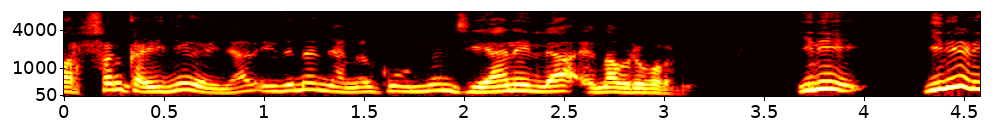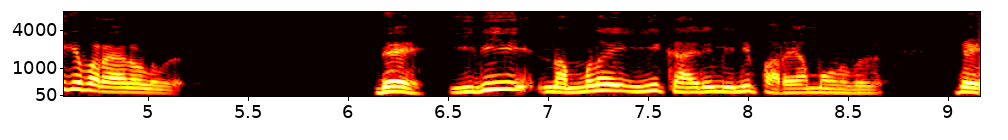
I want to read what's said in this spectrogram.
വർഷം കഴിഞ്ഞു കഴിഞ്ഞാൽ ഇതിനെ ഞങ്ങൾക്ക് ഒന്നും ചെയ്യാനില്ല എന്ന് അവർ പറഞ്ഞു. ഇനി ഇനി എനിക്ക് പറയാനുള്ളത് ദേ ഇനി നമ്മൾ ഈ കാര്യം ഇനി പറയാൻ പോണത് ദേ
